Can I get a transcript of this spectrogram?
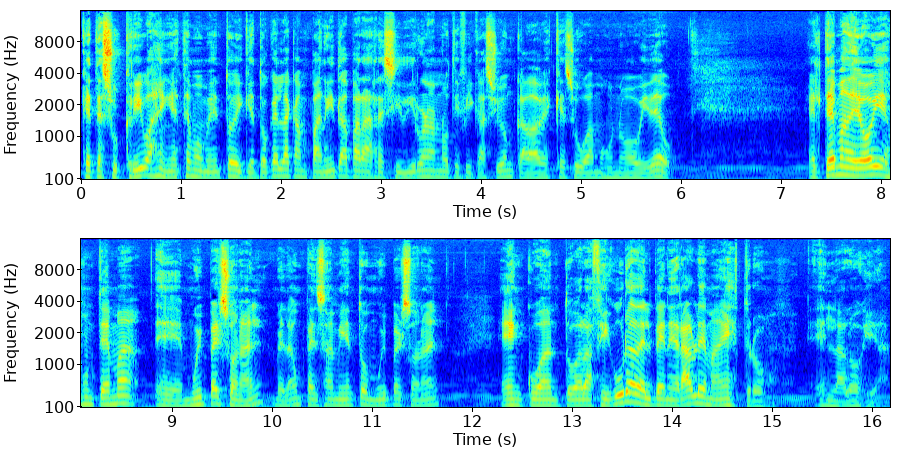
que te suscribas en este momento y que toques la campanita para recibir una notificación cada vez que subamos un nuevo video. El tema de hoy es un tema eh, muy personal, ¿verdad? Un pensamiento muy personal en cuanto a la figura del venerable maestro en la logia.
